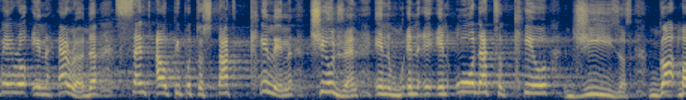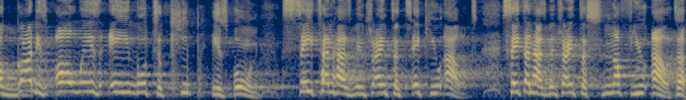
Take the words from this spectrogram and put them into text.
Pharaoh in Herod sent out people to start killing children in, in, in order to kill Jesus. God, but God is always able to keep his own. Satan has been trying to take you out. Satan has been trying to snuff you out. Uh,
